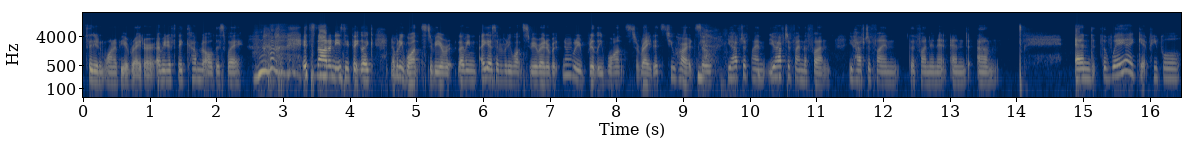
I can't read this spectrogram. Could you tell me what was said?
if they didn't want to be a writer. I mean, if they come all this way, it's not an easy thing. Like nobody wants to be a. I mean, I guess everybody wants to be a writer, but nobody really wants to write. It's too hard. So you have to find you have to find the fun. You have to find the fun in it, and um, and the way I get people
